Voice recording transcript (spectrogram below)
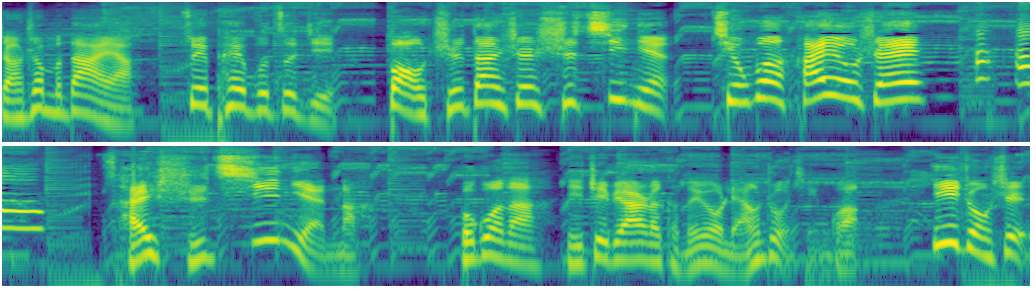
长这么大呀，最佩服自己保持单身十七年。请问还有谁？才十七年呐！不过呢，你这边呢可能有两种情况，一种是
